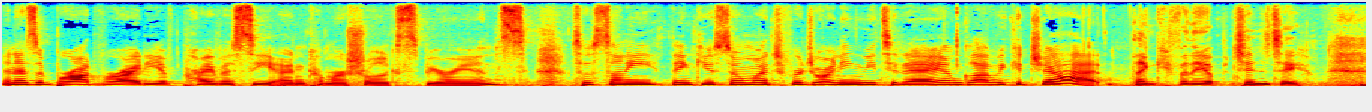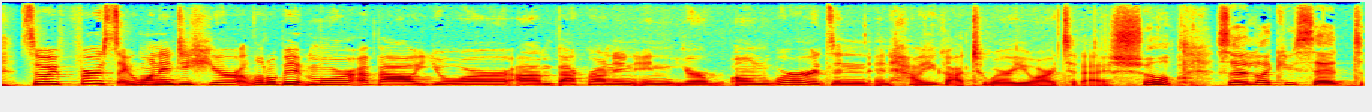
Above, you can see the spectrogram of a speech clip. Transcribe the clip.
and has a broad variety of privacy and commercial experience. So, Sunny, thank you so much for joining me today. I'm glad we could chat. Thank you for the opportunity. So, first, I wanted to hear a little bit more about your um, background in, in, your own words and, and how you got to where you are today. Sure. So, like you said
